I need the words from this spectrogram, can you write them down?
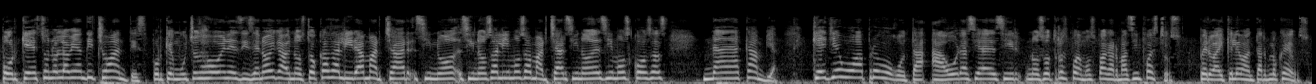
¿Por qué esto no lo habían dicho antes? Porque muchos jóvenes dicen, oiga, nos toca salir a marchar, si no, si no salimos a marchar, si no decimos cosas, nada cambia. ¿Qué llevó a Pro Bogotá ahora sí a decir, nosotros podemos pagar más impuestos, pero hay que levantar bloqueos?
